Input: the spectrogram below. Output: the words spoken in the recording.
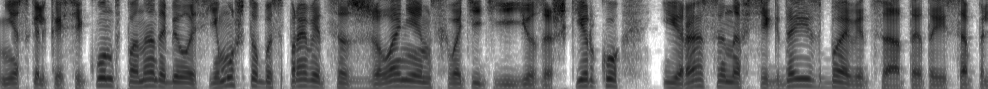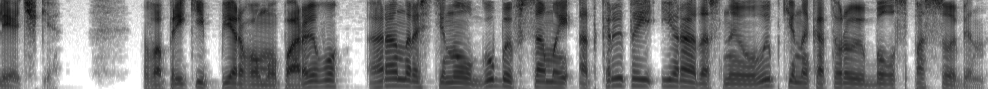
Несколько секунд понадобилось ему, чтобы справиться с желанием схватить ее за шкирку и раз и навсегда избавиться от этой соплячки. Вопреки первому порыву, Аран растянул губы в самой открытой и радостной улыбке, на которую был способен,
